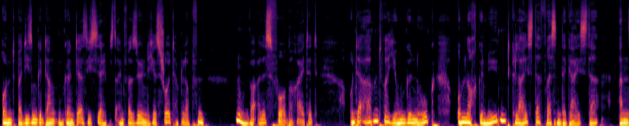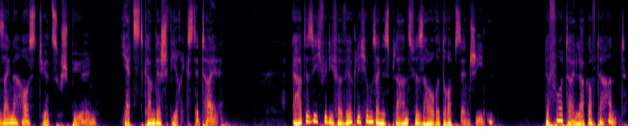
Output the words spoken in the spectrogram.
und bei diesem Gedanken gönnte er sich selbst ein versöhnliches Schulterklopfen, nun war alles vorbereitet, und der Abend war jung genug, um noch genügend kleisterfressende Geister an seine Haustür zu spülen. Jetzt kam der schwierigste Teil. Er hatte sich für die Verwirklichung seines Plans für saure Drops entschieden. Der Vorteil lag auf der Hand.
